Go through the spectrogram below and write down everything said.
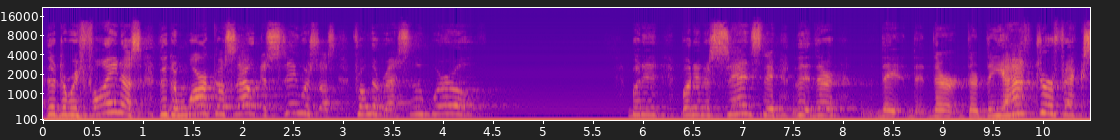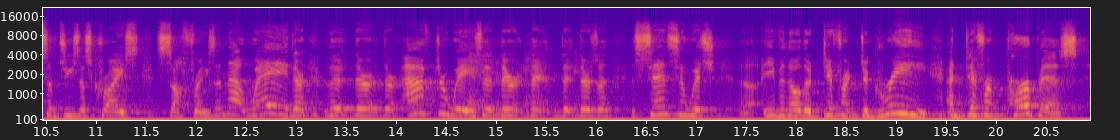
They're to refine us. They're to mark us out, distinguish us from the rest of the world. But in, but in a sense, they, they're, they, they're, they're the after effects of Jesus Christ's sufferings. In that way, they're, they're, they're after ways. They're, they're, there's a sense in which, uh, even though they're different degree and different purpose,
